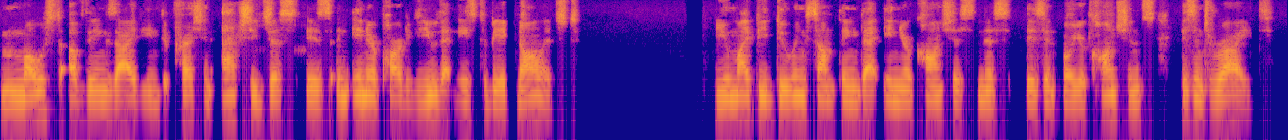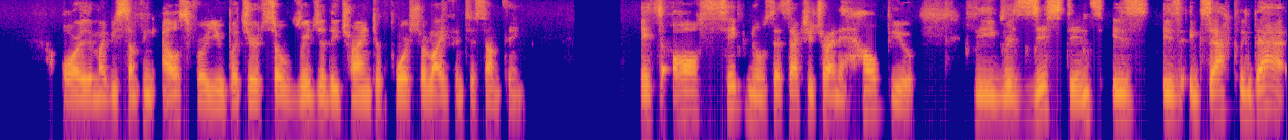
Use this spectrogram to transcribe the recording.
Most of the anxiety and depression actually just is an inner part of you that needs to be acknowledged. You might be doing something that in your consciousness isn't, or your conscience isn't right. Or there might be something else for you, but you're so rigidly trying to force your life into something. It's all signals that's actually trying to help you. The resistance is, is exactly that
